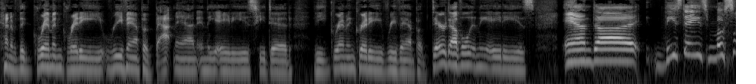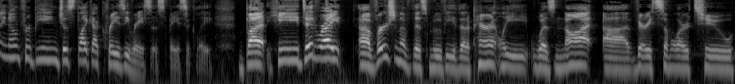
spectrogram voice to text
kind of the grim and gritty revamp of Batman in the 80s. He did the grim and gritty revamp of Daredevil in the 80s. And uh, these days, mostly known for being just like a crazy racist, basically. But he did write a version of this movie that apparently was not uh, very similar to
